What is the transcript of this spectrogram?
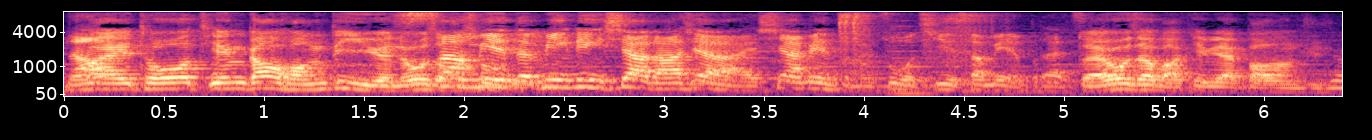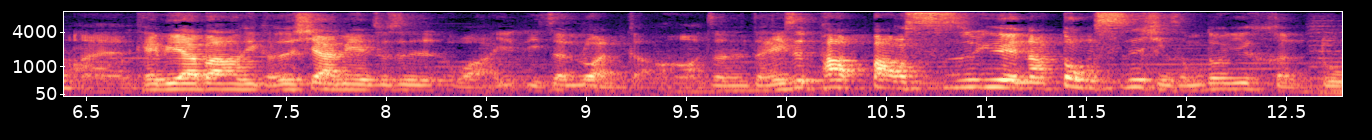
然后拜托天高皇帝远的，上面的命令下达下来，下面怎么做，其实上面也不太。对，我只要把 KPI 报上去就好。哎，KPI 报上去，可是下面就是哇一一阵乱搞哈，真的等于是怕报私怨啊，动私情，什么东西很多。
